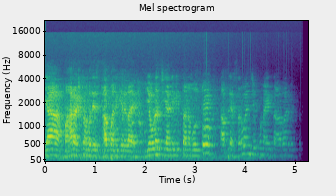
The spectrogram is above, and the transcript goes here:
या महाराष्ट्रामध्ये स्थापन केलेलं आहे. एवढंच या निमित्तानं बोलतो. आपल्या सर्वांचे पुन्हा एकदा आभार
